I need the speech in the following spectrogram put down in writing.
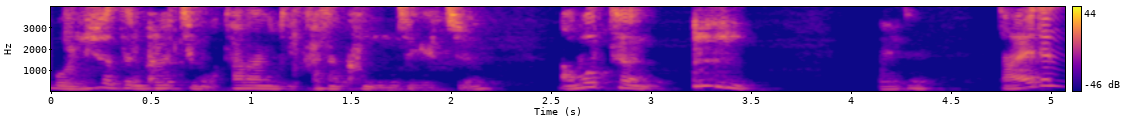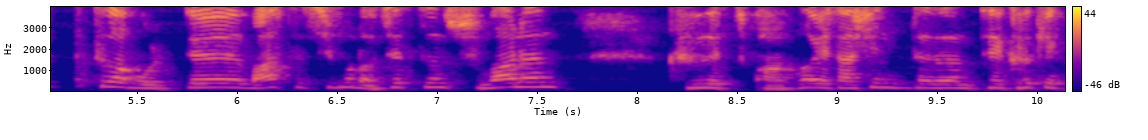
뭐 user들은 그렇지 못하다는 게 가장 큰 문제겠죠. 아무튼 다이댁트가 볼 때 마스터 치프는 어쨌든 수많은 그 과거의 자신들한테 그렇게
